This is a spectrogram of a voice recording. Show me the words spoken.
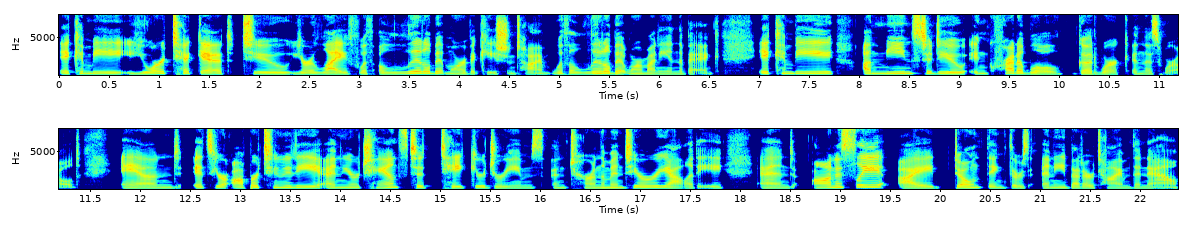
It can be your ticket to your life with a little bit more vacation time, with a little bit more money in the bank. It can be a means to do incredible good work in this world. And it's your opportunity and your chance to take your dreams and turn them into your reality. And honestly, I don't think there's any better time than now.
